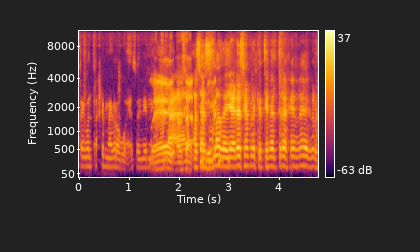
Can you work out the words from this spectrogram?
traigo el traje negro, güey, soy bien güey, o sea, o sea es lo de Yuri siempre que tiene el traje negro.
